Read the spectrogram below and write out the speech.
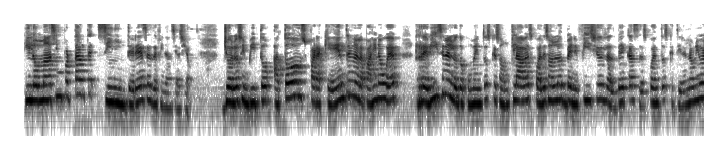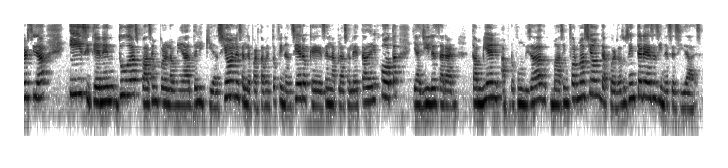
y lo más importante, sin intereses de financiación. Yo los invito a todos para que entren a la página web revisen en los documentos que son claves cuáles son los beneficios, las becas, descuentos que tiene la universidad. Y si tienen dudas pasen por la unidad de liquidaciones, el departamento financiero que es en la plazoleta del J y allí les darán también a profundizar más información de acuerdo a sus intereses y necesidades.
